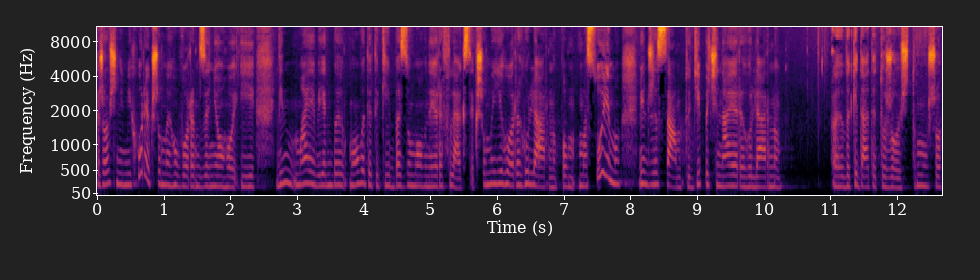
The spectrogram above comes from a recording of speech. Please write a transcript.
жовчний міхур, якщо ми говоримо за нього, і він має, як би мовити, такий безумовний рефлекс. Якщо ми його регулярно помасуємо, він вже сам тоді починає регулярно е, Викидати ту жовч, тому що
